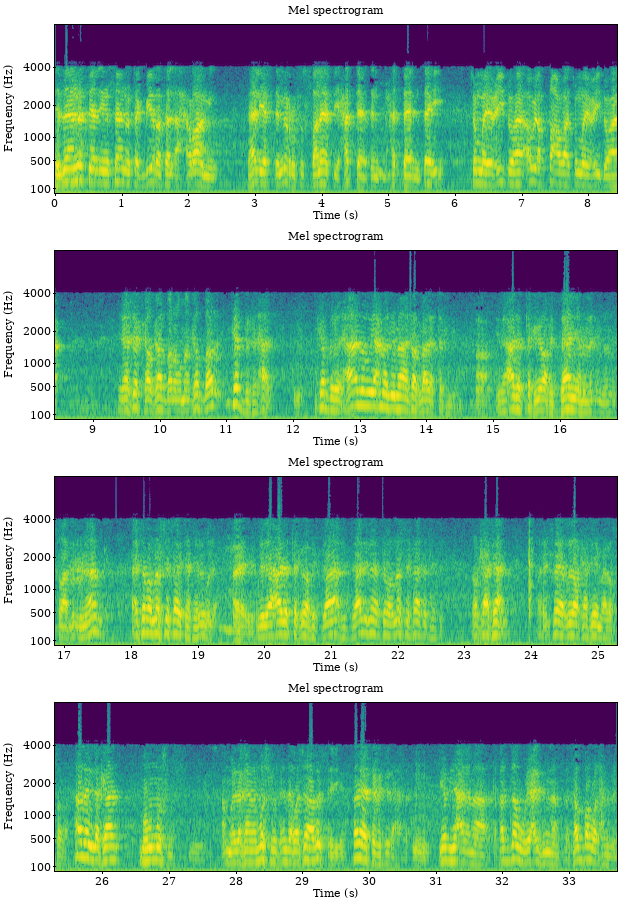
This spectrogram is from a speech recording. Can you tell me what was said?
إذا نسي الإنسان تكبيرة الأحرام هل يستمر في الصلاة حتى حتى ينتهي ثم يعيدها أو يقطعها ثم يعيدها؟ إذا شك هل كبر أو ما كبر يكبر في الحال يكبر الحال ويعمل بما أدرك بعد التكبير آه. إذا عاد التكبيرة في الثانية من صلاة الإمام اعتبر نفسه فاتته الأولى أيوه. وإذا عاد التكبيرة في الثالثة اعتبر نفسه فاتته ركعتان فيقضي ركعتين بعد الصلاة هذا إذا كان ما هو أما إذا كان مسمس عنده وساوس فلا يلتفت إلى هذا. يبني على ما تقدم ويعرف أنه تكبر والحمد لله.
